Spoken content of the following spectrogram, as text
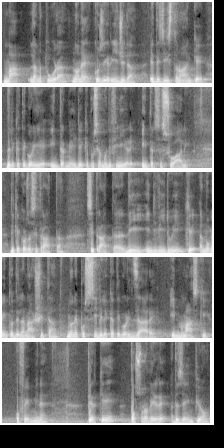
ma la natura non è così rigida ed esistono anche delle categorie intermedie che possiamo definire intersessuali. Di che cosa si tratta? Si tratta di individui che al momento della nascita non è possibile categorizzare in maschi o femmine perché possono avere, ad esempio,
